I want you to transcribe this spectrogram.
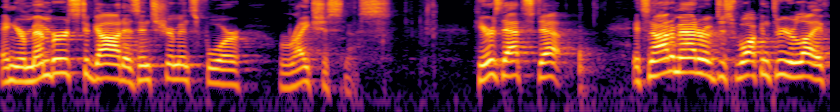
and your members to God as instruments for righteousness. Here's that step. It's not a matter of just walking through your life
